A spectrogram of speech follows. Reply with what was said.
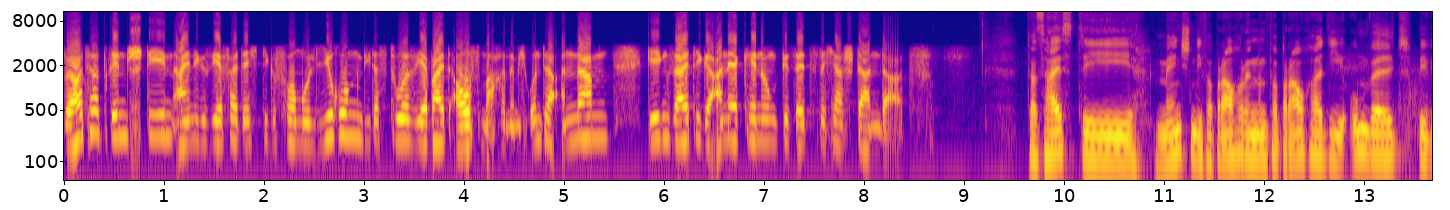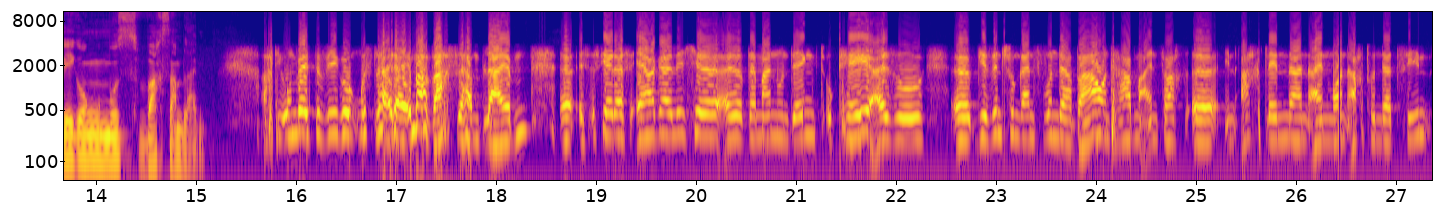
Wörter drinstehen, einige sehr verdächtige Formulierungen, die das Tor sehr weit aufmachen, nämlich unter anderem gegenseitige Anerkennung gesetzlicher Standards. Das heißt, die Menschen, die Verbraucherinnen und Verbraucher, die Umweltbewegung muss wachsam bleiben. Ach, die Umweltbewegung muss leider immer wachsam bleiben. Äh, es ist ja das Ärgerliche, äh, wenn man nun denkt, okay, also äh, wir sind schon ganz wunderbar und haben einfach äh, in acht Ländern ein MON 810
